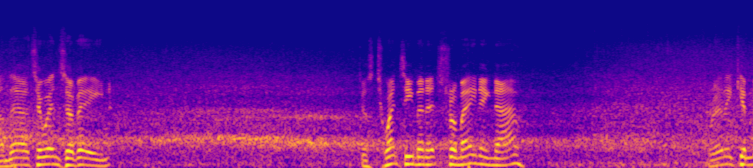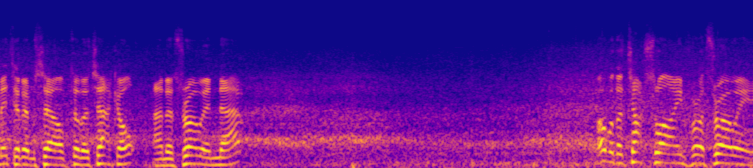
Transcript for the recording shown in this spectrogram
And there to intervene. Just 20 minutes remaining now. Really committed himself to the tackle. And a throw in now. Over the touchline for a throw in.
